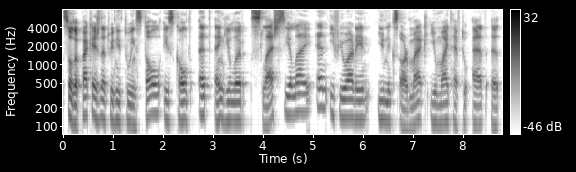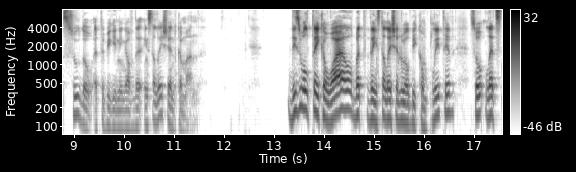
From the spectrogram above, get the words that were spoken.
So the package that we need to install is called at angular slash CLI and if you are in Unix or Mac you might have to add a sudo at the beginning of the installation command. This will take a while but the installation will be completed so let's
